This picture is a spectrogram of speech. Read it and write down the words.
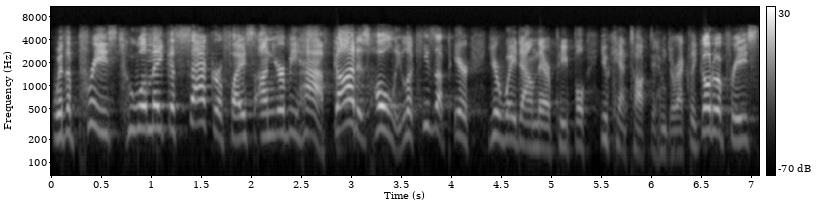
with a priest who will make a sacrifice on your behalf. God is holy. Look, he's up here. You're way down there, people. You can't talk to him directly. Go to a priest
